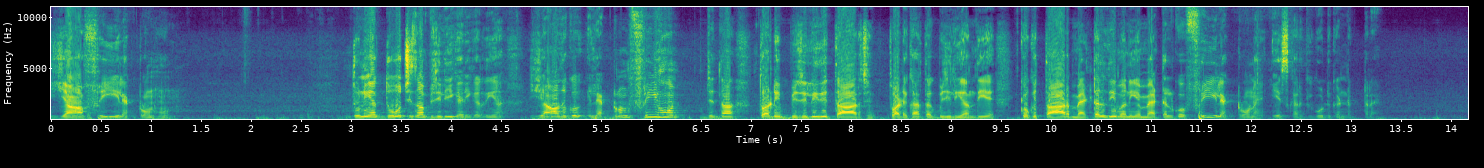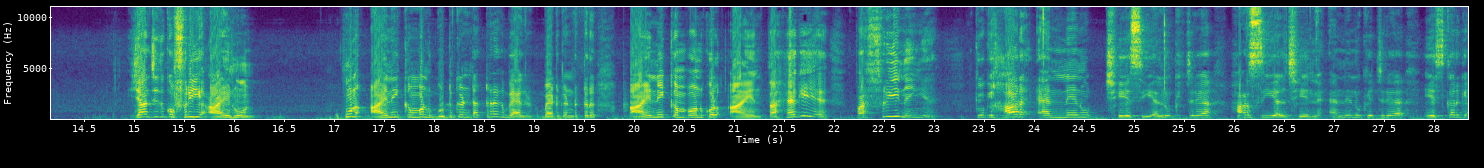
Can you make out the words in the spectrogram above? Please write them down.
ਜਾਂ ਫ੍ਰੀ ਇਲੈਕਟ੍ਰੋਨ ਹੋਣ ਦੁਨੀਆ ਦੋ ਚੀਜ਼ਾਂ ਬਿਜਲੀ ਕੈਰੀ ਕਰਦੀਆਂ ਜਾਂ ਉਹਦੇ ਕੋਲ ਇਲੈਕਟ੍ਰੋਨ ਫ੍ਰੀ ਹੋਣ ਜਿੱਦਾਂ ਤੁਹਾਡੀ ਬਿਜਲੀ ਦੀ ਤਾਰ 'ਚ ਤੁਹਾਡੇ ਘਰ ਤੱਕ ਬਿਜਲੀ ਆਉਂਦੀ ਹੈ ਕਿਉਂਕਿ ਤਾਰ ਮੈਟਲ ਦੀ ਬਣੀ ਹੈ ਮੈਟਲ ਕੋਲ ਫ੍ਰੀ ਇਲੈਕਟ੍ਰੋਨ ਹੈ ਇਸ ਕਰਕੇ ਗੁੱਡ ਕੰਡਕਟਰ ਹੈ ਜਾਂ ਜਿਹਦੇ ਕੋਲ ਫ੍ਰੀ ਆਇਨ ਹੋਣ, ਹੁਣ ਆਇਨਿਕ ਕੰਪਾਊਂਡ ਗੁੱਡ ਕੰਡਕਟਰ ਹੈ ਕਿ ਬੈਡ ਕੰਡਕਟਰ ਆਇਨਿਕ ਕੰਪਾਊਂਡ ਕੋਲ ਆਇਨ ਤਾਂ ਹੈਗੇ ਹੈ ਪਰ ਫ੍ਰੀ ਨਹੀਂ ਹੈ। ਕਿਉਂਕਿ ਹਰ Na ਨੂੰ 6Cl ਨੂੰ ਖਿੱਚ ਰਿਹਾ, ਹਰ Cl 6 Na ਨੂੰ ਖਿੱਚ ਰਿਹਾ। ਇਸ ਕਰਕੇ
